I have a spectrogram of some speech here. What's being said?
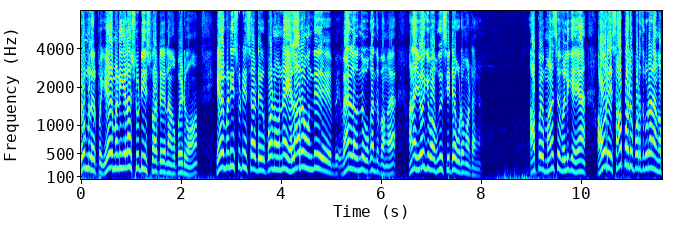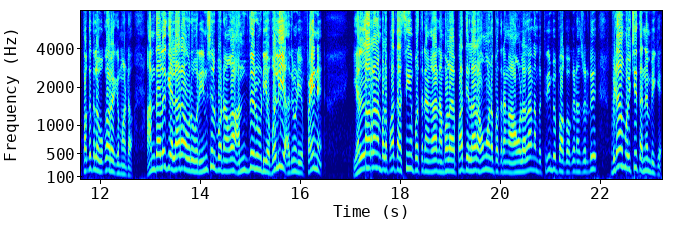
ரூமில் இருப்போம். ஏழு மணிக்கெல்லாம் ஷூட்டிங் ஸ்பாட்டுக்கு நாங்கள் போயிடுவோம். ஏழு மணிக்கு ஷூட்டிங் ஸ்பாட்டுக்கு போனோடனே எல்லாரும் வந்து வேனில் வந்து உட்காந்துப்பாங்க ஆனால் யோகி பாபுக்கு சீட்டே விட மாட்டாங்க. அப்போ மனசு வலிக்க ஏன்? அவர் சாப்பாடு போகிறது கூட நாங்கள் பக்கத்தில் உட்கார வைக்க மாட்டோம். அந்த அளவுக்கு எல்லாரும் அவர் ஒரு இன்சல்ட் பண்ணுவாங்க. அதனுடைய வலி அதனுடைய ஃபைனு எல்லாரும் நம்மளை பார்த்து அசிங்கப்படுத்துனாங்க. நம்மளை பார்த்து எல்லாரும் அவமானப்படுத்துனாங்க. அவங்களெல்லாம் நம்ம திரும்பி பார்க்க வைக்கணும்னு சொல்லிட்டு விடாமுயற்சி தன்னம்பிக்கை.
